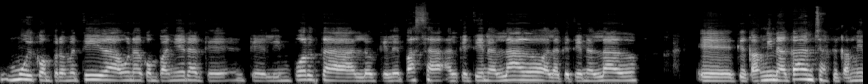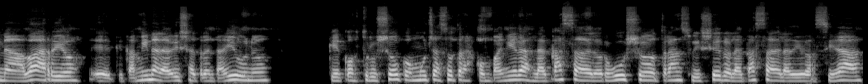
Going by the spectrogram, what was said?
muy comprometida, a una compañera que, le importa lo que le pasa al que tiene al lado, a la que tiene al lado, eh, que camina canchas, que camina barrios, eh, que camina la Villa 31, que construyó con muchas otras compañeras la Casa del Orgullo Transvillero, la Casa de la Diversidad,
